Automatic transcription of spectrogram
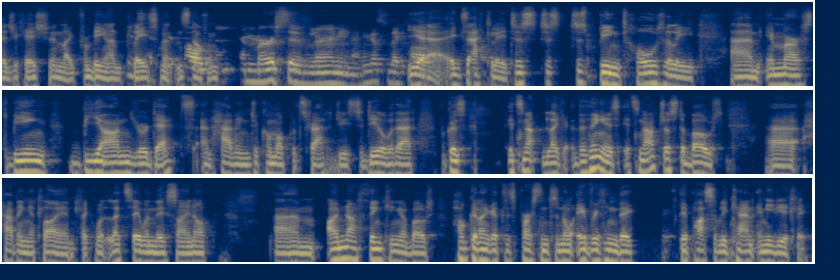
education like from being on placement and stuff. immersive learning i think that's what they call yeah it. exactly. Just just just being totally um, immersed being beyond your depths and having to come up with strategies to deal with that. Because it's not like the thing is it's not just about uh, having a client. Like let's say when they sign up um, i'm not thinking about how can i get this person to know everything they they possibly can immediately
